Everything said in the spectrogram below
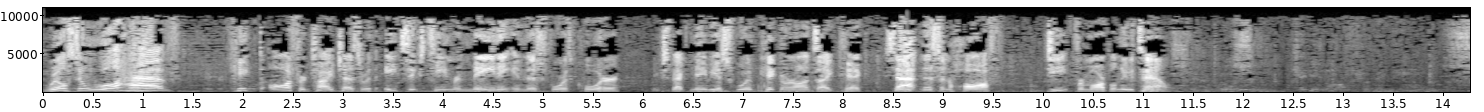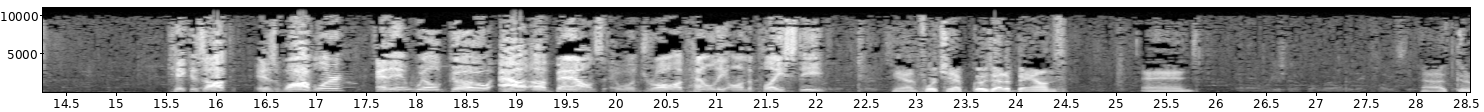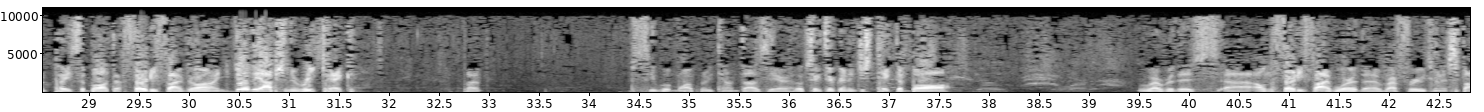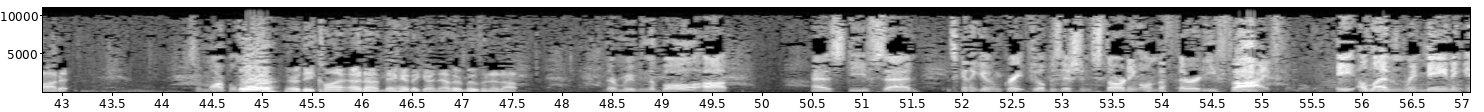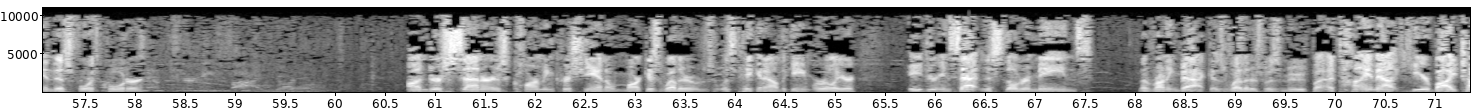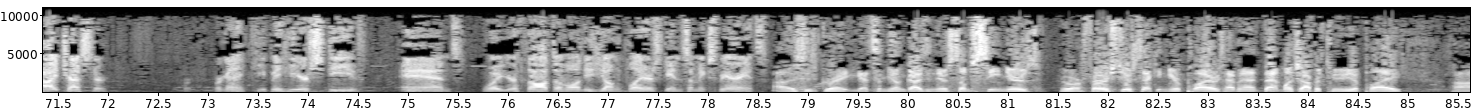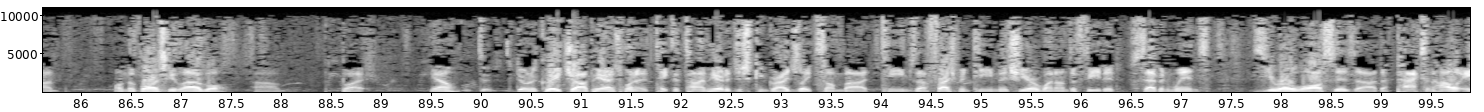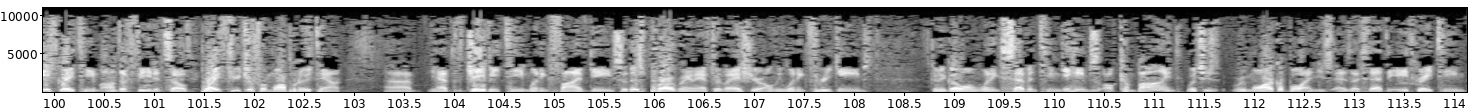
Wilson will have kicked off for Chichester with 8.16 remaining in this fourth quarter. Expect maybe a squib kick or onside kick. Sapness and Hoff deep for Marple Newtown. Kick is up, is wobbler, and it will go out of bounds. It will draw a penalty on the play, Steve. Yeah, unfortunately, it goes out of bounds, and uh, it's going to place the ball at the 35 yard line. You do have the option to re-kick, but see what Marple Newtown does here. It looks like they're going to just take the ball wherever this uh, on the 35 where the referee's going to spot it. So Marple Or they're decline. Oh no, here they go. Now they're moving it up. They're moving the ball up, as Steve said. It's going to give them great field position starting on the 35. 8-11 remaining in this fourth quarter. Under center is Carmen Cristiano. Marcus Weather was, was taken out of the game earlier. Adrian Satin still remains the running back as Weathers was moved, but a timeout here by Chichester. We're going to keep it here, Steve. And what are your thoughts of all these young players getting some experience? Uh, this is great. You got some young guys in there, some seniors who are first year, second year players, haven't had that much opportunity to play um, on the varsity level. Um, but you know, doing a great job here. I just want to take the time here to just congratulate some uh, teams. The freshman team this year went undefeated, seven wins, zero losses. Uh, the Paxon Hollow eighth grade team undefeated. So bright future for Marple Newtown. Uh, you have the JV team winning five games. So this program, after last year only winning three games, is going to go on winning 17 games all combined, which is remarkable. And as I said, the eighth grade team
